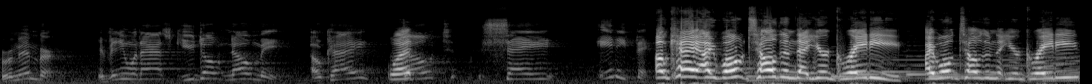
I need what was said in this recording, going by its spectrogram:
Remember, if anyone asks, you don't know me, okay? What? Don't say anything. Okay, I won't tell them that you're Grady. I won't tell them that you're Grady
